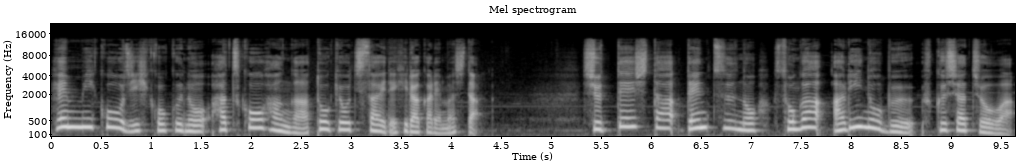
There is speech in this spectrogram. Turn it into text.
辺見浩二被告の初公判が東京地裁で開かれました。出廷した電通の曽我有信副社長は、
